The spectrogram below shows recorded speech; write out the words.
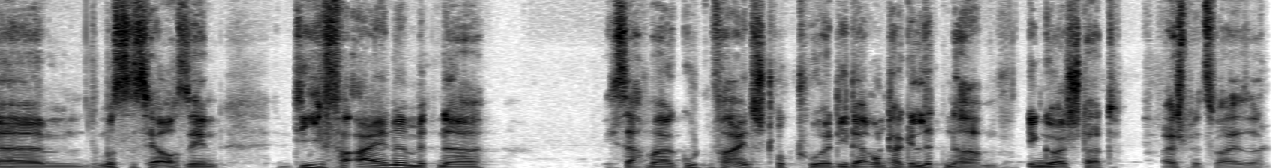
ähm, du musst es ja auch sehen, die Vereine mit einer ich sag mal, guten Vereinsstruktur, die darunter gelitten haben. Ingolstadt beispielsweise.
